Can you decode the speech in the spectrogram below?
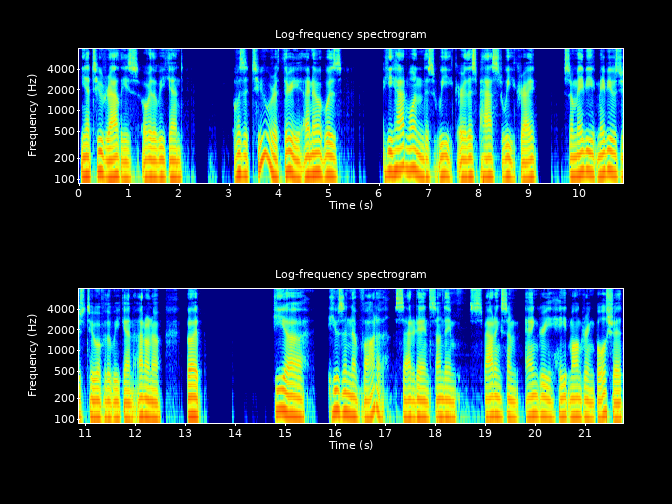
he had two rallies over the weekend. Was it two or three? I know it was he had one this week or this past week, right? So maybe maybe it was just two over the weekend. I don't know. But he uh he was in Nevada Saturday and Sunday spouting some angry hate-mongering bullshit.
